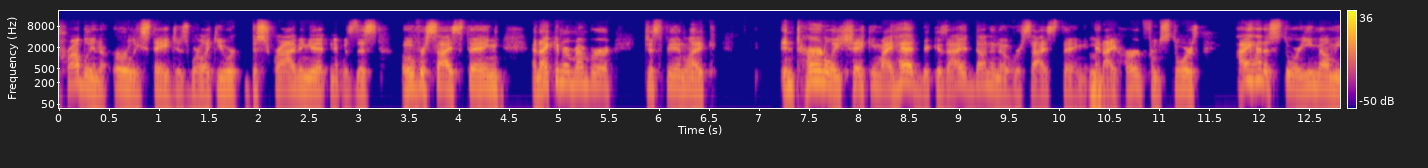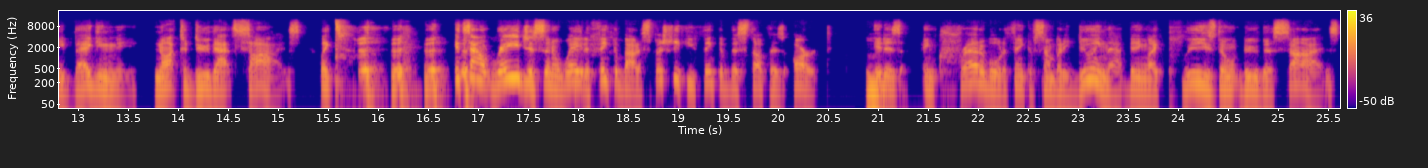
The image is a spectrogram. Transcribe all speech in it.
probably in the early stages where like you were describing it and it was this oversized thing. And i can remember just being like internally shaking my head because i had done an oversized thing mm. and i heard from stores I had a store email me begging me not to do that size. Like it's outrageous in a way to think about, especially if you think of this stuff as art. Mm. It is incredible to think of somebody doing that, being like, please don't do this size.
